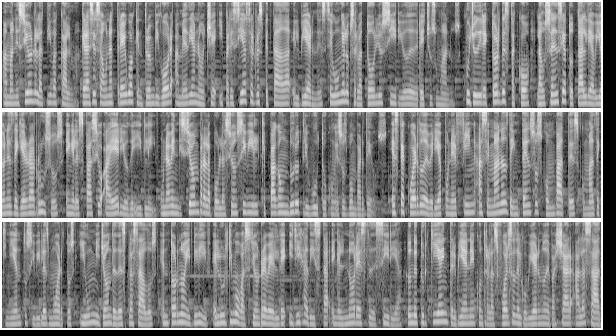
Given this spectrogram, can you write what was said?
amaneció en relativa calma, gracias a una tregua que entró en vigor a medianoche y parecía ser respetada el viernes, según el Observatorio Sirio de Derechos Humanos, cuyo director destacó la ausencia total de aviones de guerra rusos en el espacio aéreo de Idlib, una bendición para la población civil que paga un duro tributo con esos bombardeos. Este acuerdo debería poner fin a semanas de intensos combates con más de 500 civiles muertos y un millón de desplazados en torno a Idlib, el último bastión rebelde y yihadista en el noreste de Siria, donde Turquía interviene contra las fuerzas del gobierno de Bashar al-Assad,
